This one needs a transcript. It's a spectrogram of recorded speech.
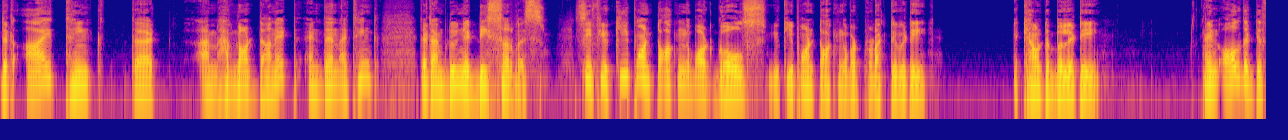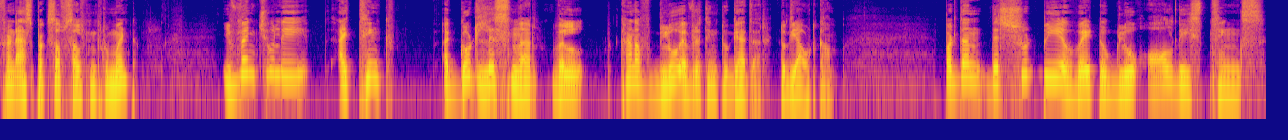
that I think that I have not done it, and then I think that I'm doing a disservice. See, if you keep on talking about goals, you keep on talking about productivity, accountability, and all the different aspects of self improvement, eventually, I think a good listener will kind of glue everything together to the outcome. But then there should be a way to glue all these things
